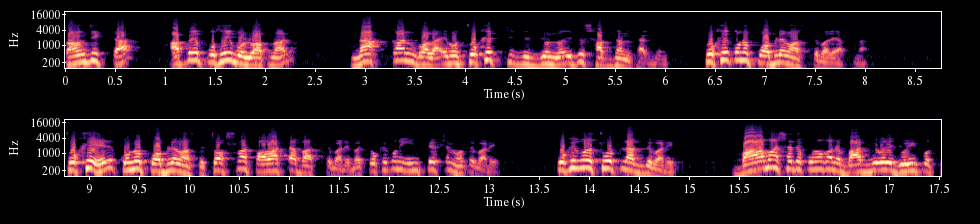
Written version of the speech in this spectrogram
ট্রানজিটটা আপনি প্রথমেই বলব আপনার নাক, কান, গলা এবং চোখের জন্য একটু সাবধানে থাকবেন। চোখে কোনো প্রবলেম আসতে পারে আপনার। চোখের কোনো প্রবলেম আসতে, চশমার পাওয়ারটা বাড়তে পারে বা চোখে কোনো ইনফেকশন হতে পারে। চোখে কোনো চোট লাগতে পারে। বাবা মার সাথে কোনো কারণে বাদ বিবাদে জড়িয়ে পড়তে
